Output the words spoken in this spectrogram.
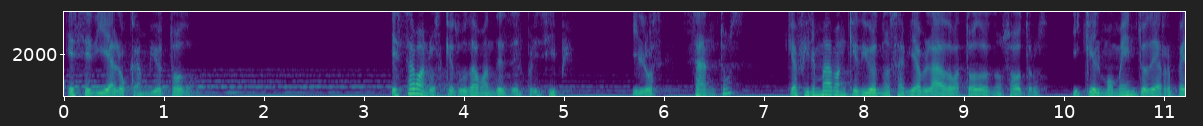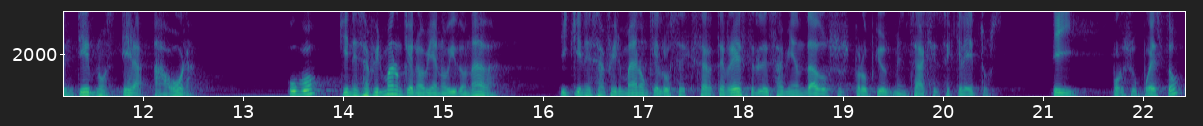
Ese día lo cambió todo. Estaban los que dudaban desde el principio, y los santos que afirmaban que Dios nos había hablado a todos nosotros y que el momento de arrepentirnos era ahora. Hubo quienes afirmaron que no habían oído nada, y quienes afirmaron que los extraterrestres les habían dado sus propios mensajes secretos. Y, por supuesto,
